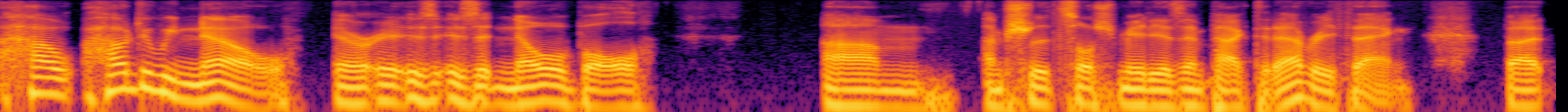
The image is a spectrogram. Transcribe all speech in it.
how how do we know, or is is it knowable? Um, I'm sure that social media has impacted everything, but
